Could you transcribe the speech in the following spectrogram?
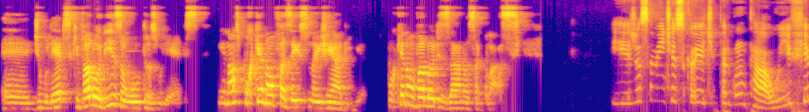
é, de mulheres que valorizam outras mulheres. E nós, por que não fazer isso na engenharia? Por que não valorizar a nossa classe? E justamente isso que eu ia te perguntar. O IFE,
